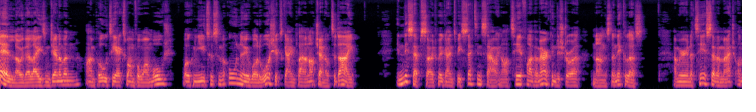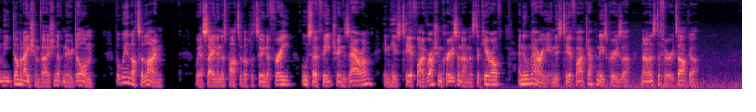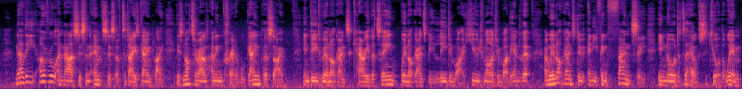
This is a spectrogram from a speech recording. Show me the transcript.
Hello there ladies and gentlemen, I'm Paul TX141 Walsh, welcoming you to some all new World of Warships gameplay on our channel today. In this episode we're going to be setting sail in our Tier 5 American destroyer known as the Nicholas, and we're in a Tier 7 match on the Domination version of New Dawn. But we are not alone. We are sailing as part of a platoon of three, also featuring Zauron in his Tier 5 Russian cruiser known as the Kirov, and Ilmari in his Tier 5 Japanese cruiser known as the Furutaka. Now the overall analysis and emphasis of today's gameplay is not around an incredible game per se. Indeed we are not going to carry the team, we're not going to be leading by a huge margin by the end of it, and we're not going to do anything fancy in order to help secure the win.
